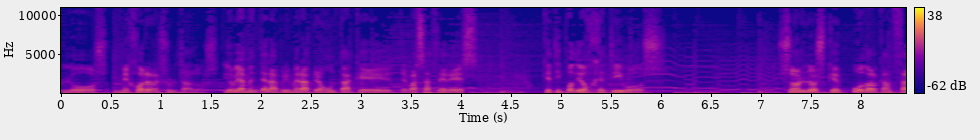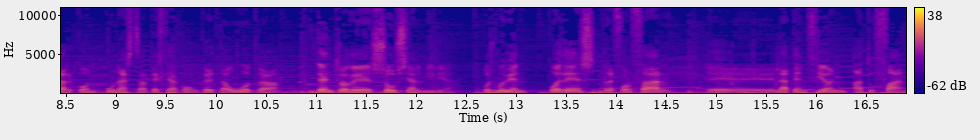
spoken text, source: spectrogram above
los mejores resultados. Y obviamente la primera pregunta que te vas a hacer es, ¿qué tipo de objetivos son los que puedo alcanzar con una estrategia concreta u otra dentro de social media? Pues muy bien, puedes reforzar eh, la atención a tu fan,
